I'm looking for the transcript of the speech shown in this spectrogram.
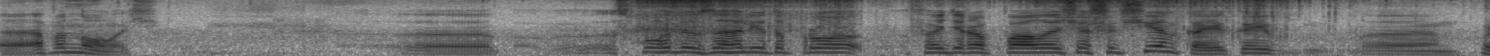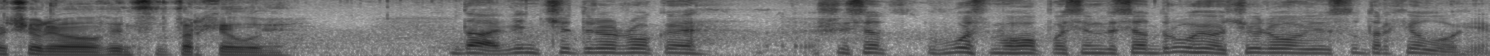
е, Апанович. Е, Спогади взагалі-то про Федора Павловича Шевченка, який е, Очолював інститут археології. да, він 4 роки 68 по 72 очолював інститут археології.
